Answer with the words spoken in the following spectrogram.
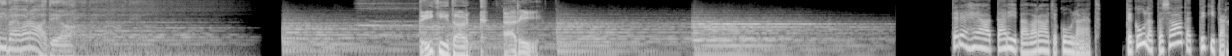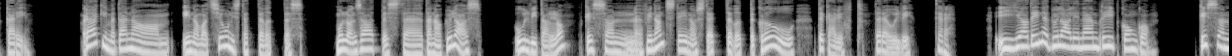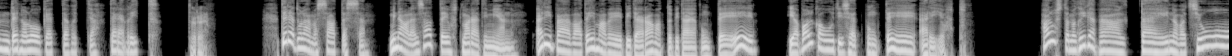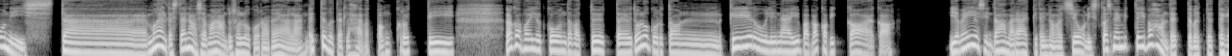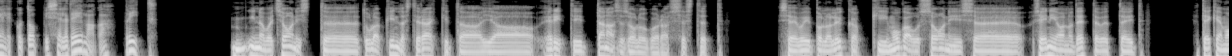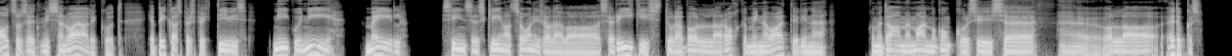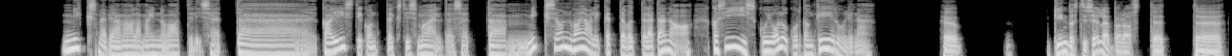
Äripäevaraadio. digitark äri. tere, head Äripäeva raadiokuulajad! Te kuulate saadet Digitark äri. räägime täna innovatsioonist ettevõttes. mul on saates täna külas Ulvi Tallo, kes on finantsteenuste ettevõtte Grow tegevjuht. tere, Ulvi! tere! ja teine külaline on Priit Kongo, kes on tehnoloogiaettevõtja. tere, Priit! tere! tere tulemast saatesse! mina olen saatejuht Mare Timian, Äripäeva teemaveebide raamatupidaja.ee ja palgauudised.ee ärijuht alustame kõigepealt innovatsioonist, äh, mõeldes tänase majandusolukorra peale, ettevõtted lähevad pankrotti, väga paljud koondavad töötajaid, olukord on keeruline juba väga pikka aega. Ja meie siin tahame rääkida innovatsioonist, kas me mitte ei pahanda ettevõtjaid tegelikult hoopis selle teemaga, Priit? innovatsioonist äh, tuleb kindlasti rääkida ja eriti tänases olukorras, sest et see võib-olla lükkabki mugavustsoonis äh, seni olnud ettevõtteid tegema otsuseid, mis on vajalikud. Ja pikas perspektiivis niikuinii meil siinses kliimatsoonis olevas riigis tuleb olla rohkem innovaatiline, kui me tahame maailma konkursis äh, äh, olla edukas miks me peame olema innovaatilised ka Eesti kontekstis mõeldes, et äh, miks see on vajalik ettevõttele täna, ka siis, kui olukord on keeruline? kindlasti sellepärast, et äh,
